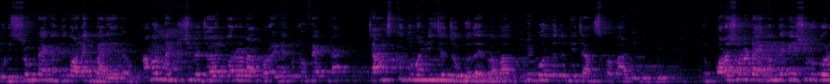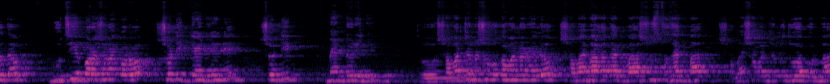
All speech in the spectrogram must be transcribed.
পরিশ্রমটা এখন থেকে অনেক বাড়িয়ে দাও, আমার মেন্টরশিপে জয়েন করো না, করো, এটা কোনো ফ্যাক্ট না। চান্স তো তোমার নিজের যোগ্যতায় পাবা। তুমি বললে তুমি চান্স পাবা আলটিমেটলি তো পড়াশোনাটা এখন থেকেই শুরু করে দাও, গুছিয়ে পড়াশোনা করো, সঠিক গাইডলাইনে সঠিক মেন্টরিংয়ে তো সবার জন্য শুভকামনা রইল। সবাই ভালো থাকবা, সুস্থ থাকবা, সবাই সবার জন্য দোয়া করবা,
